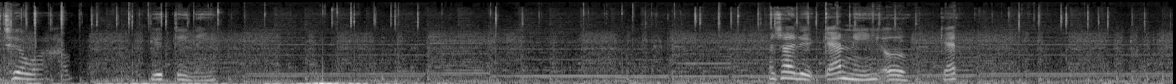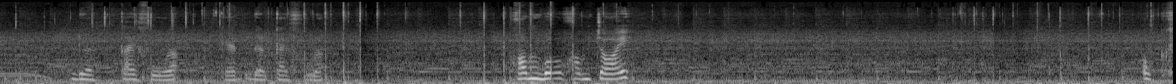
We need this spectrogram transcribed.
จะเชื่อว่าครับยูตินี้ไม่ใช่ดิแก๊สนี้ เออ แก๊สเลือดใกล้ฟูล้วแก๊สเลือดใกล้ฟูล้วคอมโบคอมจอยโอเค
